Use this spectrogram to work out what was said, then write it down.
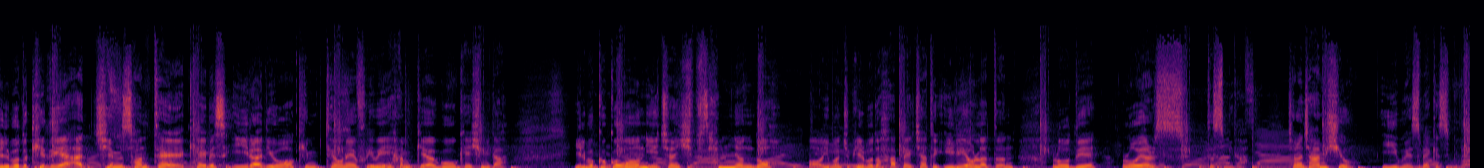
빌보드 Kid의 아침 선택 KBS 2라디오 김태훈의 프리웨이 함께하고 계십니다. 1부 끝곡은 2013년도 어, 이번 주 빌보드 핫백 차트 1위에 올랐던 Lorde의 Royals 듣습니다. 저는 잠시 후 2부에서 뵙겠습니다.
